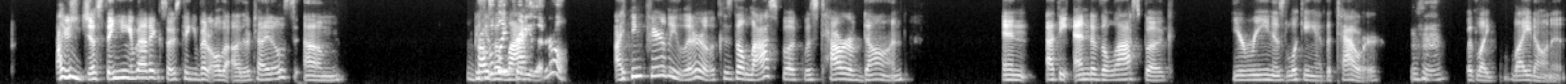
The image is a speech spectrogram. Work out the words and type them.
I was just thinking about it because I was thinking about all the other titles. Um, because Probably the last, pretty literal. I think fairly literal because the last book was Tower of Dawn, and at the end of the last book, Yrene is looking at the tower hmm with like light on it.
